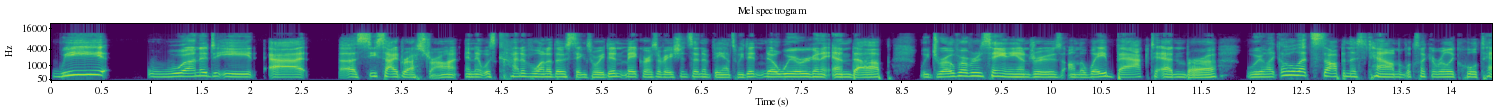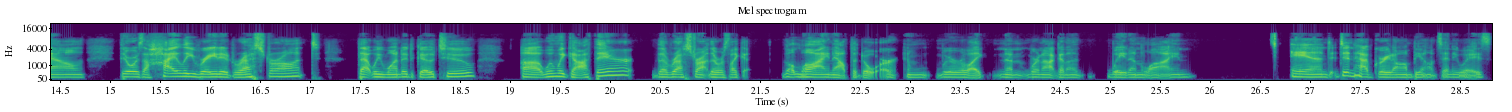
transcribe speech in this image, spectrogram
we wanted to eat at a seaside restaurant and it was kind of one of those things where we didn't make reservations in advance we didn't know where we were going to end up we drove over to st andrews on the way back to edinburgh we were like oh let's stop in this town it looks like a really cool town there was a highly rated restaurant that we wanted to go to uh, when we got there the restaurant there was like the line out the door. And we were like, no, we're not going to wait in line. And it didn't have great ambiance, anyways.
